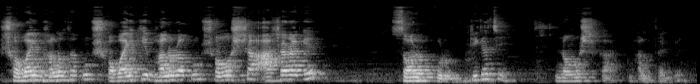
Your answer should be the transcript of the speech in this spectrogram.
সবাই ভালো থাকুন, সবাইকে ভালো রাখুন। সমস্যা আসার আগে সলভ করুন। ঠিক আছে? নমস্কার, ভালো থাকবেন।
